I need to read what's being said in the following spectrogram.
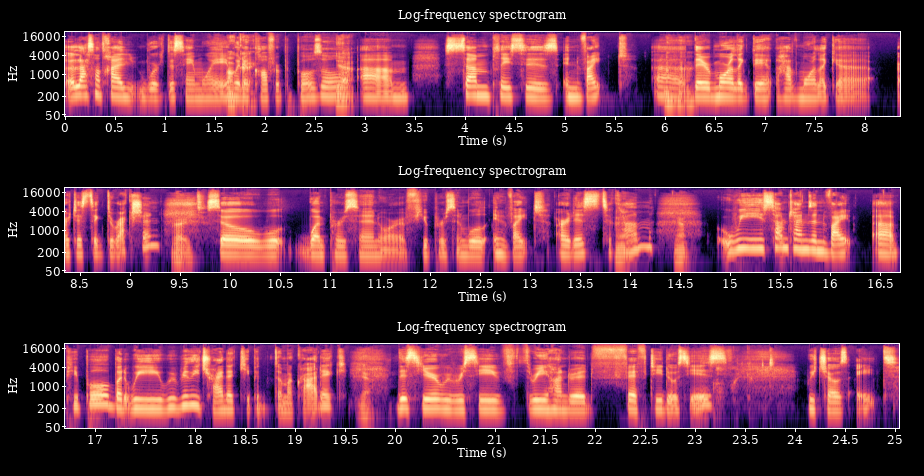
uh, La Centrale worked the same way Okay. it called for proposal. Yeah. Um, some places invite. Uh, Uh-huh. They're more like they have more like a artistic direction. Right. So we'll, one person or a few person will invite artists to Yeah. come. Yeah. We sometimes invite uh, people, but we we really try to keep it democratic. Yeah. This year we received 350 dossiers. We chose eight.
